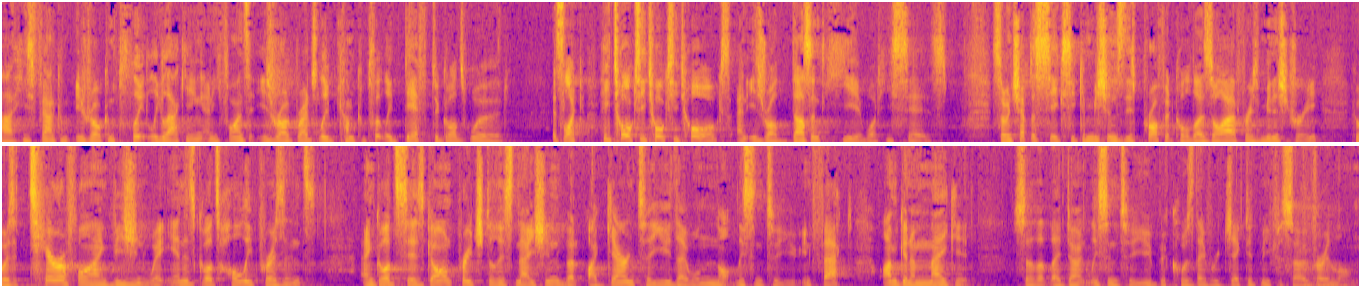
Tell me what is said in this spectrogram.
Uh, he's found Israel completely lacking, and he finds that Israel gradually become completely deaf to God's word. It's like he talks, he talks, he talks, and Israel doesn't hear what he says. So in chapter 6, he commissions this prophet called Isaiah for his ministry, who has a terrifying vision where he enters God's holy presence, and God says, Go and preach to this nation, but I guarantee you they will not listen to you. In fact, I'm going to make it so that they don't listen to you because they've rejected me for so very long.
